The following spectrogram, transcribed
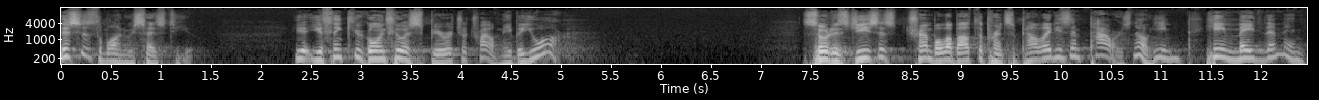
This is the one who says to you, you, you think you're going through a spiritual trial. Maybe you are. So does Jesus tremble about the principalities and powers? No, he, he made them and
